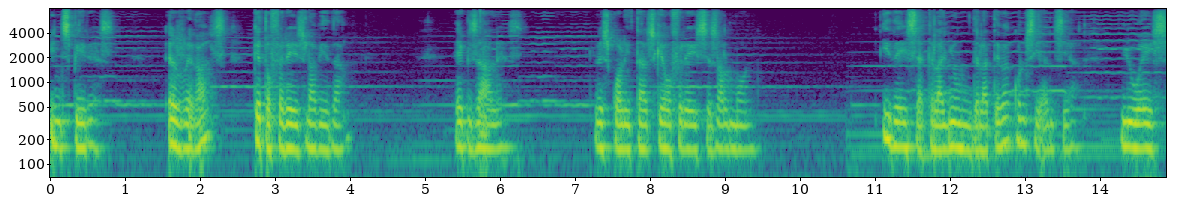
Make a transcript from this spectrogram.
Inspires, els regals que t'ofereix la vida. Exhales les qualitats que ofereixes al món i deixa que la llum de la teva consciència llueix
